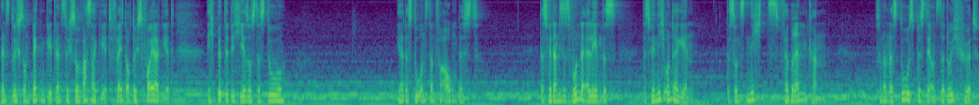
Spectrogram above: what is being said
es durch so ein Becken geht, wenn es durch so Wasser geht, vielleicht auch durchs Feuer geht. Ich bitte dich, Jesus, dass du, ja, dass du uns dann vor Augen bist. Dass wir dann dieses Wunder erleben, dass, dass wir nicht untergehen, dass uns nichts verbrennen kann, sondern dass du es bist, der uns da durchführt.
